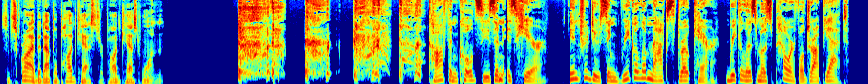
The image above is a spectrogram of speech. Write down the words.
Subscribe at Apple Podcasts or Podcast One. Cough and cold season is here. Introducing Ricola Max Throat Care, Ricola's most powerful drop yet.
